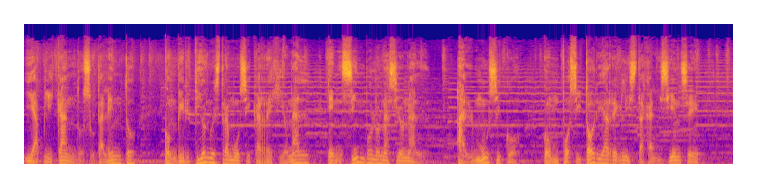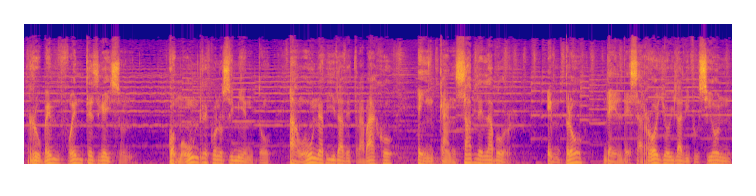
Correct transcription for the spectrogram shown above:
y aplicando su talento, convirtió nuestra música regional en símbolo nacional, al músico, compositor y arreglista jalisciense Rubén Fuentes Gayson, como un reconocimiento a una vida de trabajo e incansable labor en pro del desarrollo y la difusión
